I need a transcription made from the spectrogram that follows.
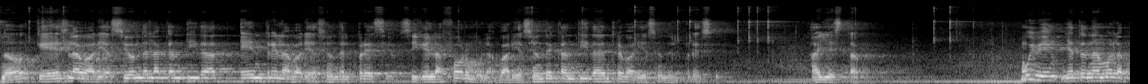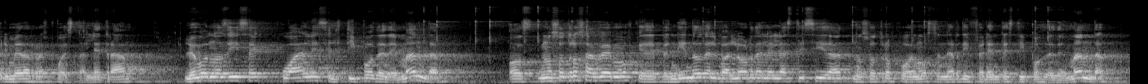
¿no? que es la variación de la cantidad entre la variación del precio. Sigue la fórmula, variación de cantidad entre variación del precio. Ahí está. Muy bien, ya tenemos la primera respuesta, letra A. Luego nos dice cuál es el tipo de demanda. Nosotros sabemos que dependiendo del valor de la elasticidad, nosotros podemos tener diferentes tipos de demanda.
